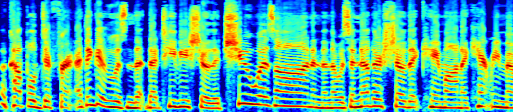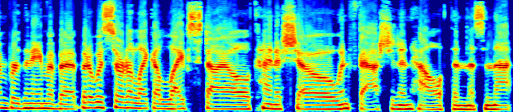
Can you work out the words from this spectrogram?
a couple different, I think it was that, that TV show that Chew was on, and then there was another show that came on. I can't remember the name of it, but it was sort of like a lifestyle kind of show and fashion and health and this and that.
